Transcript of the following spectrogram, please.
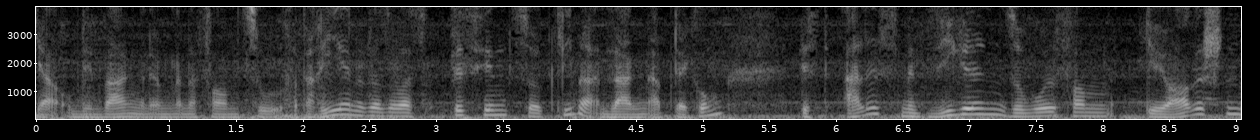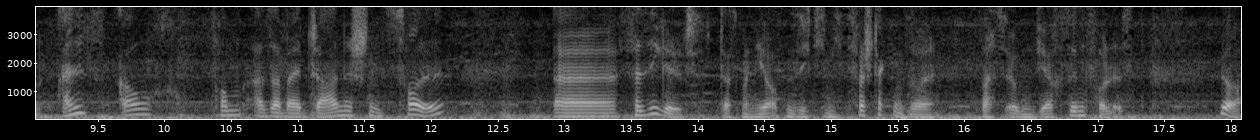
ja, um den Wagen in irgendeiner Form zu reparieren oder sowas, bis hin zur Klimaanlagenabdeckung, ist alles mit Siegeln sowohl vom georgischen als auch vom aserbaidschanischen Zoll äh, versiegelt, dass man hier offensichtlich nichts verstecken soll, was irgendwie auch sinnvoll ist. Ja,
